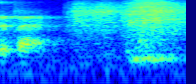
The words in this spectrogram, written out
accident.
